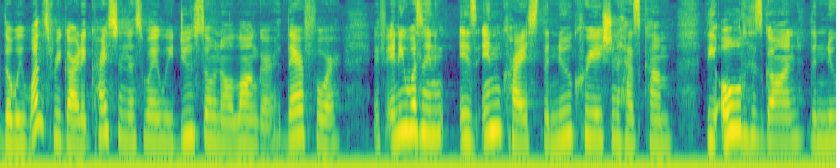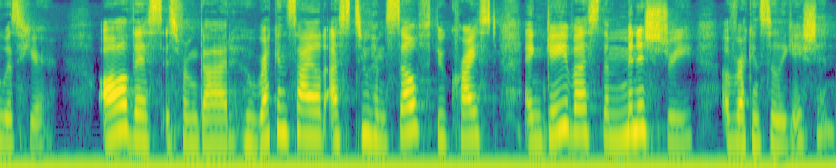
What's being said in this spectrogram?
Though we once regarded Christ in this way, we do so no longer. Therefore, if anyone is in Christ, the new creation has come. The old has gone, the new is here. All this is from God, who reconciled us to himself through Christ and gave us the ministry of reconciliation.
